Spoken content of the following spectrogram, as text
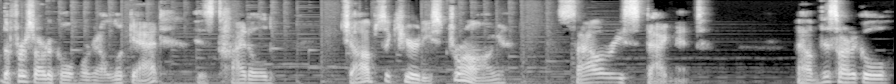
The first article we're going to look at is titled Job Security Strong, Salary Stagnant. Now, this article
